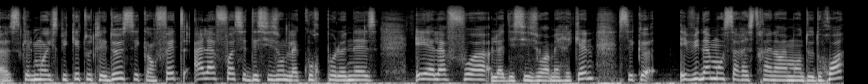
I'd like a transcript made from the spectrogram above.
Euh, ce qu'elles m'ont expliqué toutes les deux, c'est qu'en fait, à la fois cette décision de la Cour polonaise et à la fois la décision américaine, c'est que Évidemment, ça restreint énormément de droits,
